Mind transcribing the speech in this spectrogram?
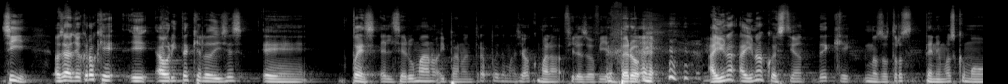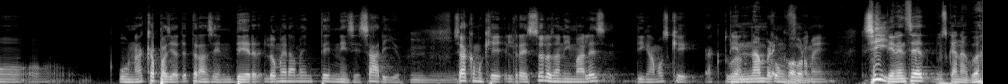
Sí, o sea, yo creo que eh, ahorita que lo dices, eh, pues el ser humano, y para no entrar pues demasiado como a la filosofía, pero hay una, hay una cuestión de que nosotros tenemos como una capacidad de trascender lo meramente necesario. O sea, como que el resto de los animales, digamos que actúan Tienen hambre, conforme... comen. Sí, Tienen sed, buscan agua.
